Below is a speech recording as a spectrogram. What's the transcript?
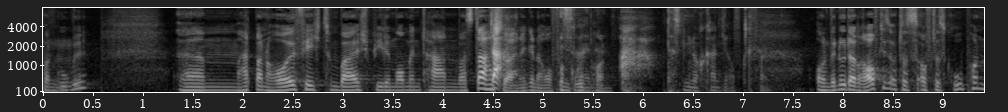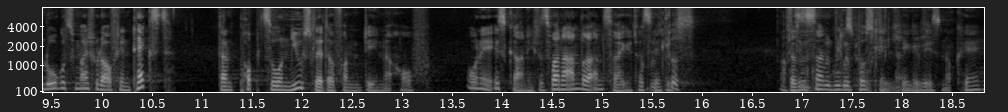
von Mhm. Google. Ähm, hat man häufig zum Beispiel momentan, was da, Da hast du eine, genau, von Ist eine. Groupon. Ah, das ist mir noch gar nicht aufgefallen. Und wenn du da drauf gehst, auf das, auf das Groupon-Logo zum Beispiel oder auf den Text, dann poppt so ein Newsletter von denen auf. Oh nee, ist gar nicht. Das war eine andere Anzeige tatsächlich. Plus. Auf Das ist dann ein Google Plus Plus Link Profil hier gewesen, okay.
